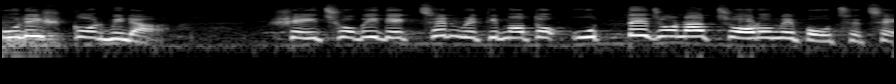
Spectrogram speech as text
পুলিশ কর্মীরা। সেই ছবি দেখছেন রীতিমতো উত্তেজনা চরমে পৌঁছেছে।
